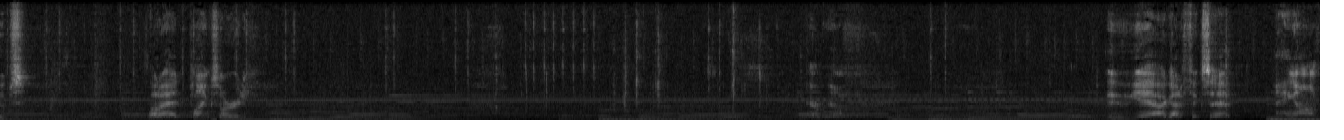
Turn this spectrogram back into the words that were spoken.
Oops. Thought I had planks already. There we go. Ooh yeah I gotta fix that. Hang on.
